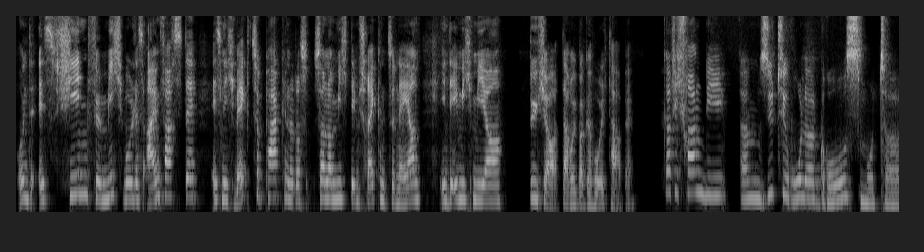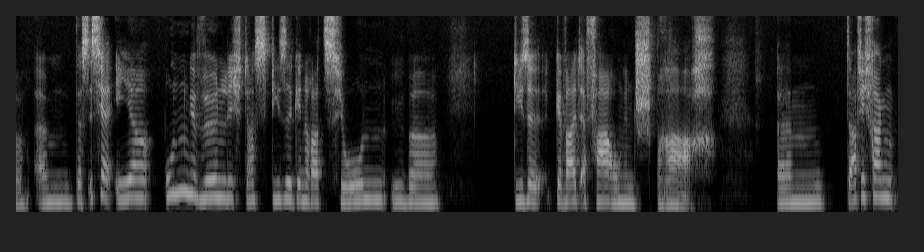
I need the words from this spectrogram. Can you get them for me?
Und es schien für mich wohl das Einfachste, es nicht wegzupacken, oder, sondern mich dem Schrecken zu nähern, indem ich mir Bücher darüber geholt habe. Darf ich fragen, die ähm, Südtiroler Großmutter, ähm, das ist ja eher ungewöhnlich, dass diese Generation über diese Gewalterfahrungen sprach. Ähm, darf ich fragen,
